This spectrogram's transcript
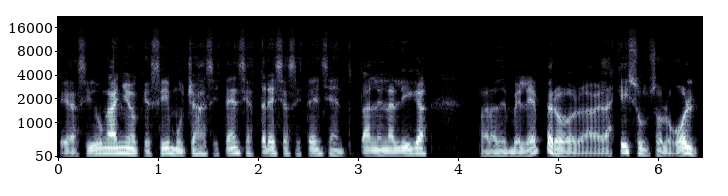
eh, ha sido un año que sí, muchas asistencias, 13 asistencias en total en la liga para Dembélé, pero la verdad es que hizo un solo gol.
